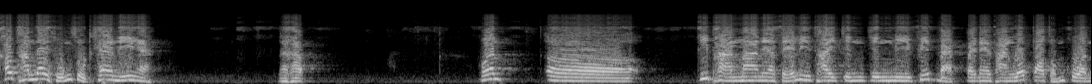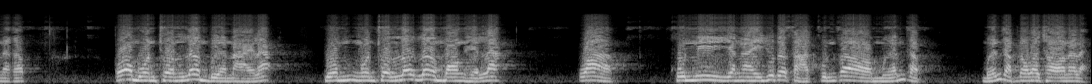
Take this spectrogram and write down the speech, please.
เขาทำได้สูงสุดแค่นี้ไงนะครับ เพราะฉะนั้นที่ผ่านมาเนี่ยเสรีไทยจึงจึงมีฟีดแบ็กไปในทางลบพอสมควรนะครับ เพราะว่ามวลชนเริ่มเบื่อหน่ายแล้วรวมมวลชนเริ่มเริ่มมองเห็นแล้วว่าคุณนี่ยังไงยุทธศาสตร์คุณก็เหมือนกับเหมือนกับนวชนั่นแหละ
